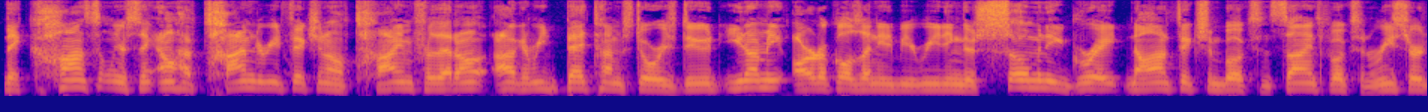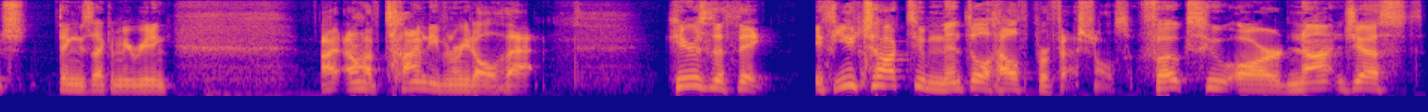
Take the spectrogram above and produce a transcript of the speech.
they constantly are saying, I don't have time to read fiction. I don't have time for that. I don't, I can read bedtime stories, dude. You know how many articles I need to be reading? There's so many great nonfiction books and science books and research things I can be reading. I, I don't have time to even read all of that. Here's the thing if you talk to mental health professionals, folks who are not just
